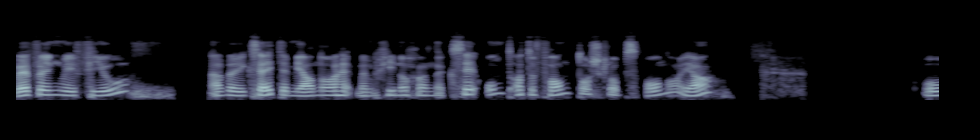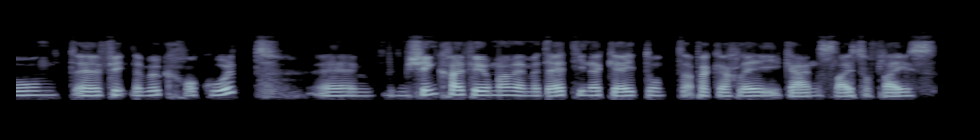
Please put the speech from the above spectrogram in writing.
Reveling with You. Aber wie gesagt, im Januar hat man im Kino können sehen und an der Fantosch, glaube ich, auch noch, ja. Und äh, finde ihn wirklich auch gut. Ähm, beim Shinkai-Film, wenn man dort hineingeht und eben ein bisschen gerne Slice of Life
